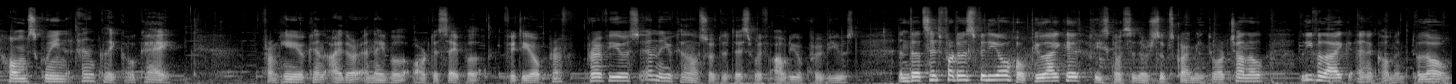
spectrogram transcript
home screen and click OK. From here you can either enable or disable video pre previews and you can also do this with audio previews. And that's it for this video, hope you like it, please consider subscribing to our channel, leave a like and a comment below.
